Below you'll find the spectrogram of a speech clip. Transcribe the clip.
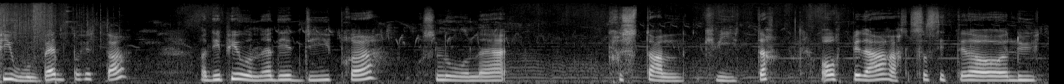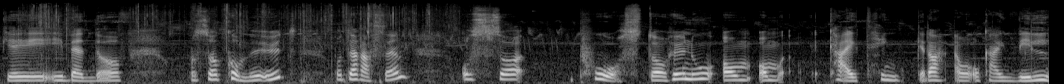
pionbed på hytta. Og de pionene de er dyp røde, og noen er krystallhvite. Og oppi der så sitter jeg og luker i, i bedet, og, og så kommer hun ut på terrassen, og så påstår hun noe om, om hva jeg tenker, da, og, og hva jeg vil.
